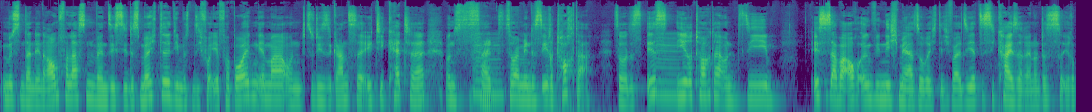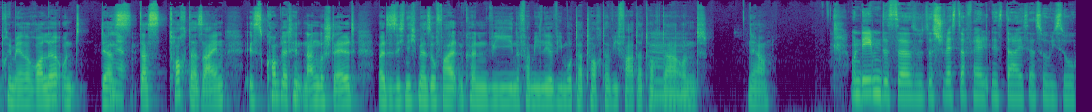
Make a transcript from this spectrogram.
müssen dann den Raum verlassen, wenn sie, sie das möchte. Die müssen sich vor ihr verbeugen immer und so diese ganze Etikette. Und es ist halt mhm. halt so, I mean, das ist ihre Tochter. So, das ist mhm. ihre Tochter und sie ist es aber auch irgendwie nicht mehr so richtig, weil sie jetzt ist sie Kaiserin und das ist so ihre primäre Rolle und das, ja. das Tochtersein ist komplett hinten angestellt, weil sie sich nicht mehr so verhalten können wie eine Familie, wie Mutter, Tochter, wie Vater, Tochter mhm. und ja. Und eben das, also das Schwesterverhältnis da ist ja sowieso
